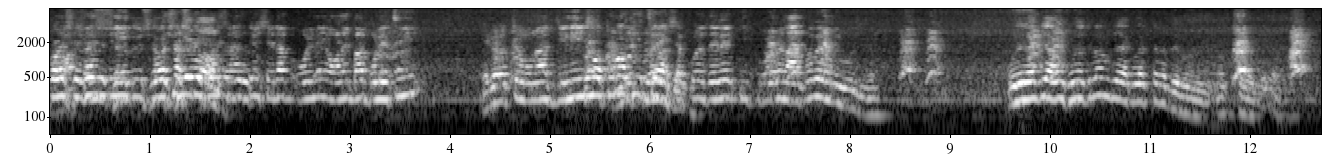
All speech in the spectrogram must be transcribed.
পরে হয়ে ছেলে দুই ছেলে পয়সা ছেলে শেষ বাবা। হয়ে স্যার, তুমি সেটা ওই নিয়ে অনেকবার বলেছি। এটা হচ্ছে ওনার জিনিস তোমার- তোমার কি? হিসাব করে দেবে কি করবে না করবে উনি বুঝবে। উনি নাকি আমি শুনেছিলাম যে এক লাখ টাকা দেবে উনি। আচ্ছা ঠিক আছে।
